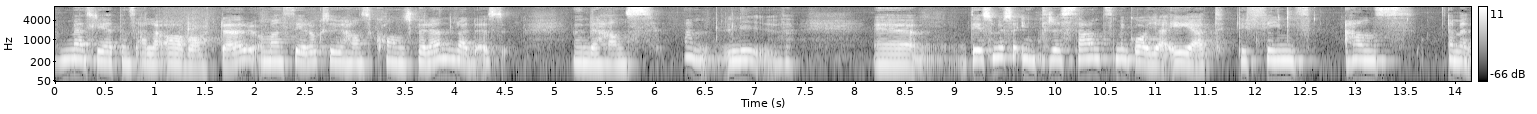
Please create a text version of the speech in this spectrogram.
mänsklighetens alla avarter och man ser också hur hans konst förändrades under hans ja, liv. Eh, det som är så intressant med Goya är att det finns hans ja, men,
